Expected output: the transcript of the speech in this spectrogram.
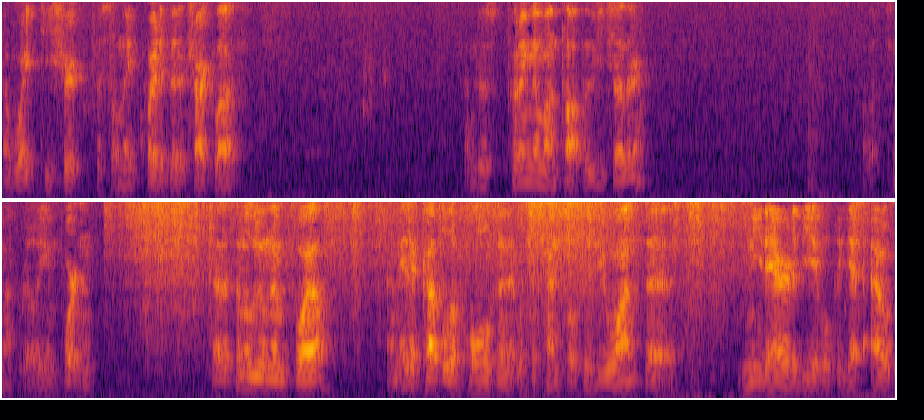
of white t-shirt. This will make quite a bit of char cloth. I'm just putting them on top of each other. Well, that's not really important. Got some aluminum foil. I made a couple of holes in it with a pencil because you want the, you need air to be able to get out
